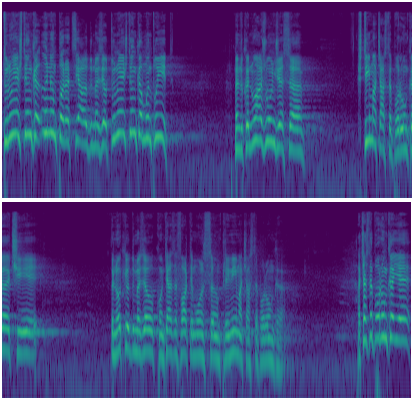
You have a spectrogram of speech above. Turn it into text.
tu nu ești încă în împărăția lui Dumnezeu, tu nu ești încă mântuit. Pentru că nu ajunge să știm această poruncă, ci în ochii lui Dumnezeu contează foarte mult să împlinim această poruncă. Această poruncă e,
